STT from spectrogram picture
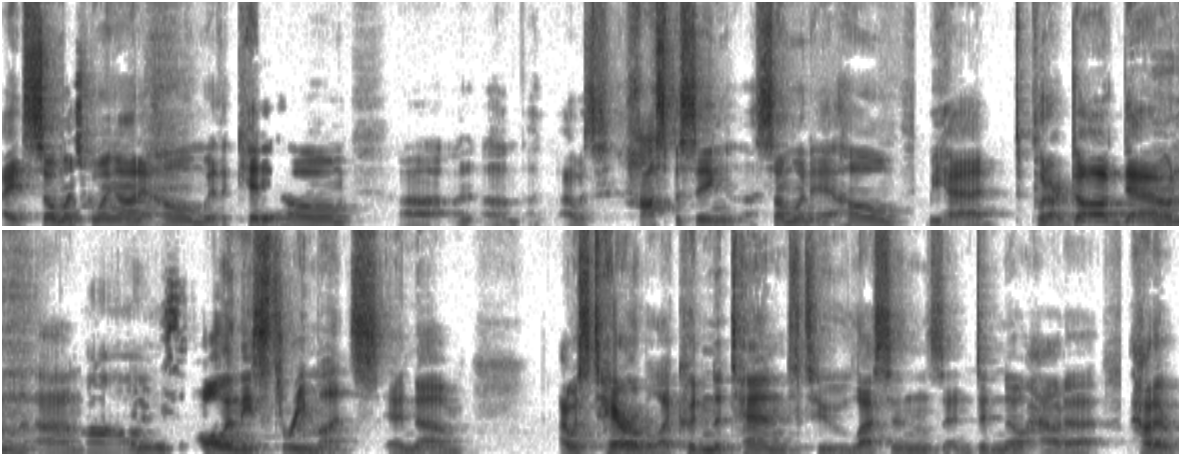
I had so much going on at home with a kid at home, uh, um, I was hospicing someone at home. We had to put our dog down, um, and it was all in these three months. And um, I was terrible. I couldn't attend to lessons and didn't know how to how to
